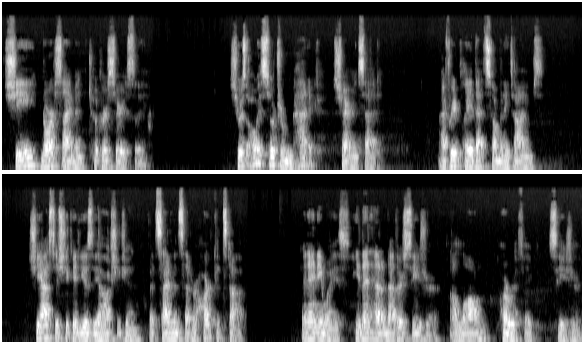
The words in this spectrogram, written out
she nor Simon took her seriously. She was always so dramatic, Sharon said. I've replayed that so many times. She asked if she could use the oxygen, but Simon said her heart could stop. And, anyways, he then had another seizure, a long, horrific seizure.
